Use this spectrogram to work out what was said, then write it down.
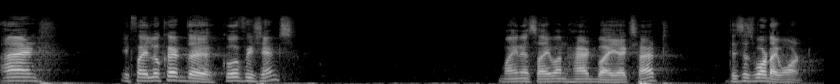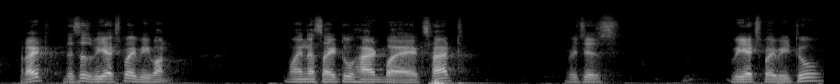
And if I look at the coefficients minus I 1 hat by x hat, this is what I want, right. This is V x by V 1 minus I 2 hat by I x hat, which is V x by V 2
